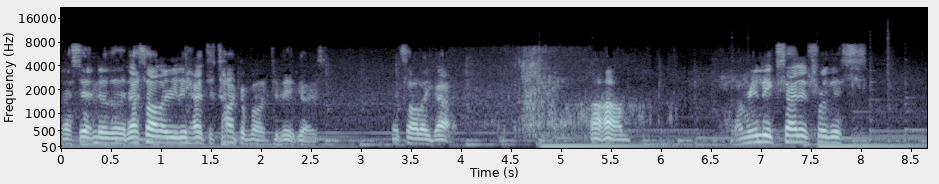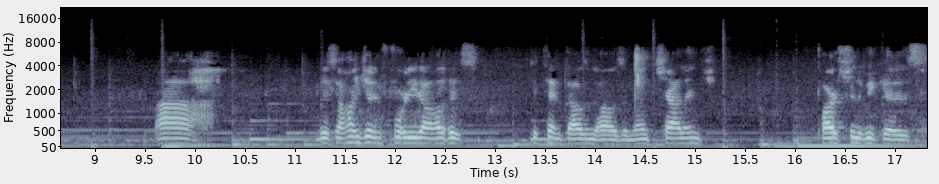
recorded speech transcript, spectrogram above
that's the end of the that's all I really had to talk about today guys. That's all I got. Um, I'm really excited for this. Uh, this $140 to $10,000 a month challenge, partially because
